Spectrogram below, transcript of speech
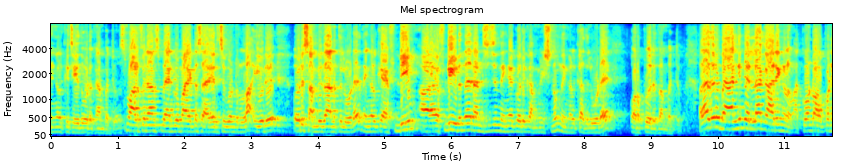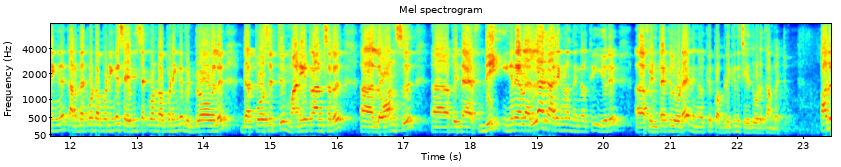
നിങ്ങൾക്ക് ചെയ്തു കൊടുക്കാൻ പറ്റും. സ്മാൾ ഫിനാൻസ് ബാങ്കുമായിട്ട് സഹകരിച്ചുകൊണ്ടുള്ള ഈ ഒരു ഒരു സംവിധാനത്തിലൂടെ നിങ്ങൾക്ക് എഫ് ഡിയും എഫ് ഡി ഇടുന്നതിനനുസരിച്ച് നിങ്ങൾക്ക് ഒരു കമ്മീഷനും നിങ്ങൾക്ക് അതിലൂടെ ഉറപ്പുവരുത്താൻ പറ്റും. അതായത് ഒരു ബാങ്കിന്റെ എല്ലാ കാര്യങ്ങളും account opening current account opening savings account opening withdrawal deposit money transfer loans പിന്നെ എഫ് ഡി ഇങ്ങനെയുള്ള എല്ലാ കാര്യങ്ങളും നിങ്ങൾക്ക് ഈ ഒരു ഫിൻടെക്കിലൂടെ നിങ്ങൾക്ക് പബ്ലിക്കിന് ചെയ്തു കൊടുക്കാൻ പറ്റും. അത്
